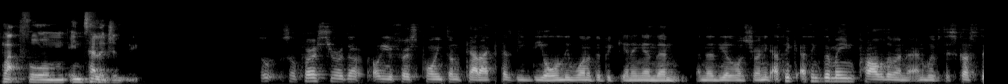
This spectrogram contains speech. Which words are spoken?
platform intelligently? So, so first, you're the, on your first point on Caracas being the only one at the beginning, and then and then the other ones joining. I think I think the main problem, and, and we've discussed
